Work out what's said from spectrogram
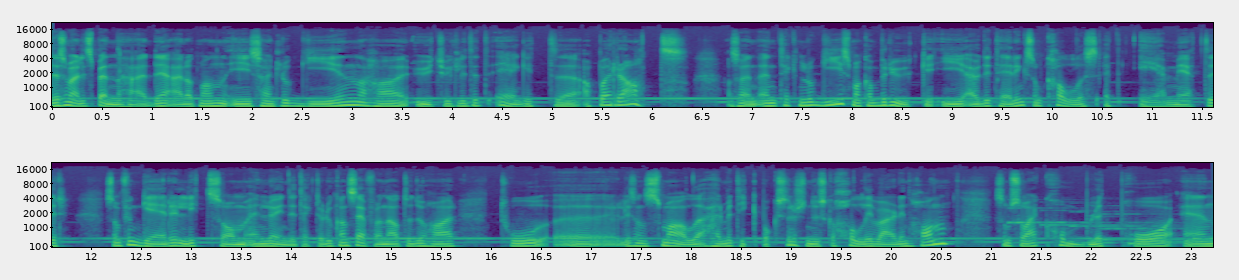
Det som er litt spennende her, det er at man i scientologien har utviklet et eget eh, apparat. Altså en, en teknologi som man kan bruke i auditering, som kalles et e-meter. Som fungerer litt som en løgndetektor. Du kan se for deg at du har to eh, liksom smale hermetikkbokser som du skal holde i hver din hånd, som så er koblet på en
